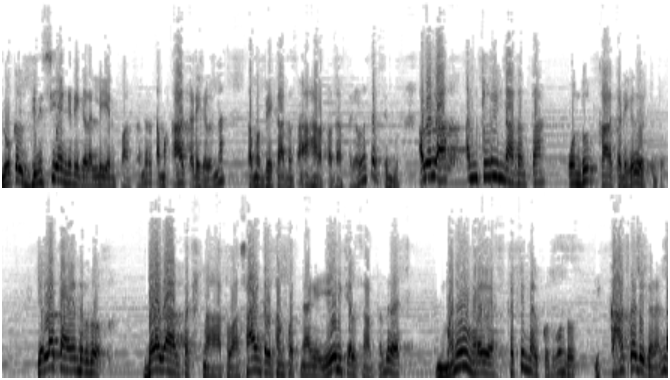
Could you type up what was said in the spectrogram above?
ಲೋಕಲ್ ದಿನಸಿ ಅಂಗಡಿಗಳಲ್ಲಿ ಏನಪ್ಪಾ ಅಂತಂದ್ರೆ ತಮ್ಮ ಕಾಳು ಕಡಿಗಳನ್ನ ತಮ್ಮ ಬೇಕಾದಂತ ಆಹಾರ ಪದಾರ್ಥಗಳನ್ನ ತರ್ತಿದ್ವು. ಅವೆಲ್ಲ ಅನ್ಕ್ಲೀನ್ಡ್ ಆದಂತ ಒಂದು ಕಾಳು ಕಡಿಗಳು ಇರ್ತಿದ್ವು. ಎಲ್ಲ ತಾಯಂದ್ರದು ಬೆಳಗಾದ ತಕ್ಷಣ ಅಥವಾ ಸಾಯಂಕಾಲ ಸಂಪತ್ನಾಗ ಏನು ಕೆಲಸ ಅಂತಂದ್ರೆ ಮನೆ ಹೊರಗೆ ಕಟ್ಟಿ ಮೇಲೆ ಕೂತ್ಕೊಂಡು ಈ ಕಾಕಡಿಗಳನ್ನ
